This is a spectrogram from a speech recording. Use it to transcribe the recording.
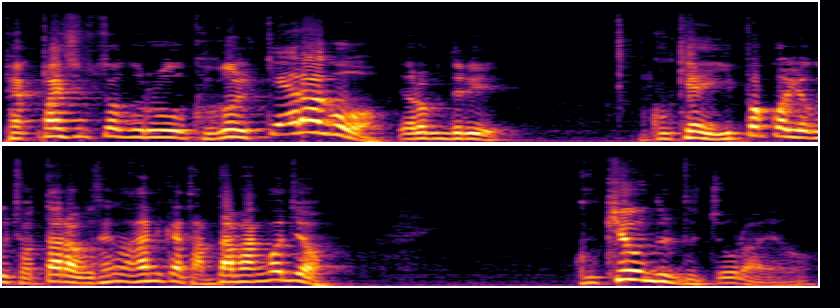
180석으로 그걸 깨라고 여러분들이 국회에 입법 권력을 줬다라고 생각하니까 답답한 거죠. 국회의원들도 쫄아요.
